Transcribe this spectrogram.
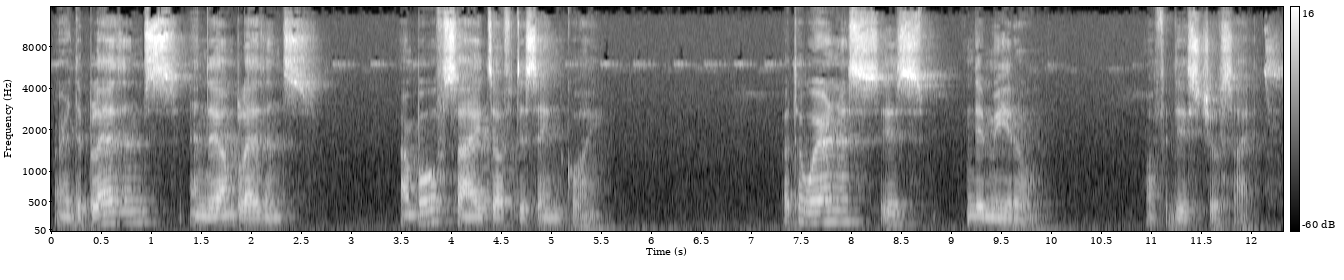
Where the pleasants and the unpleasants are both sides of the same coin. But awareness is in the middle of these two sides.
